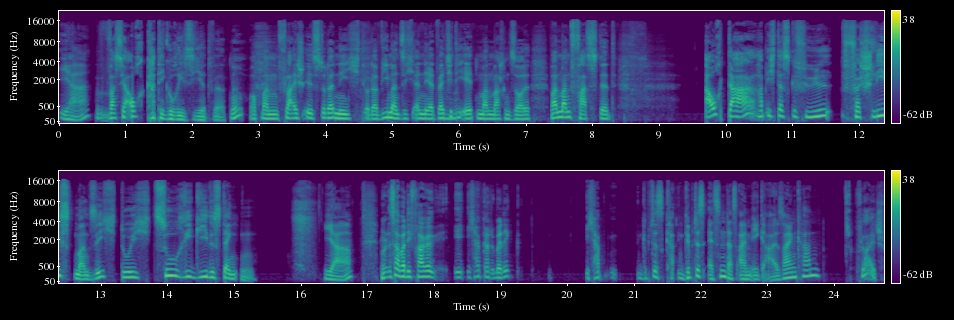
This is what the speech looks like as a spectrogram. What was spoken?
Ja. Was ja auch kategorisiert wird, ne? Ob man Fleisch isst oder nicht oder wie man sich ernährt, welche mhm. Diäten man machen soll, wann man fastet. Auch da habe ich das Gefühl, verschließt man sich durch zu rigides Denken. Ja. Nun ist aber die Frage, ich, habe gerade überlegt, ich habe, gibt es, gibt es Essen, das einem egal sein kann? Fleisch.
